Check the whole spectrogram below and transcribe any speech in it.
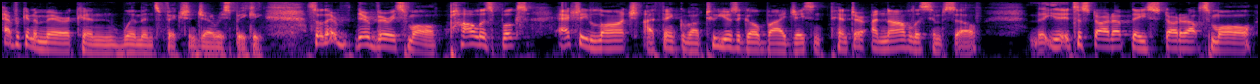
African American women's fiction, generally speaking. So they're they're very small. Polis Books actually launched, I think, about two years ago by Jason Pinter, a novelist himself. It's a startup. They started out small.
